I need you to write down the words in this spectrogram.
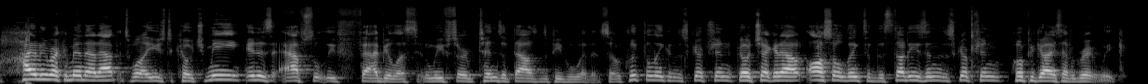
highly recommend that app. It's what I use to coach me. It is absolutely fabulous and we've served tens of thousands of people with it. So click the link in the description, go check it out. Also link to the studies in the description. Hope you guys have a great week.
